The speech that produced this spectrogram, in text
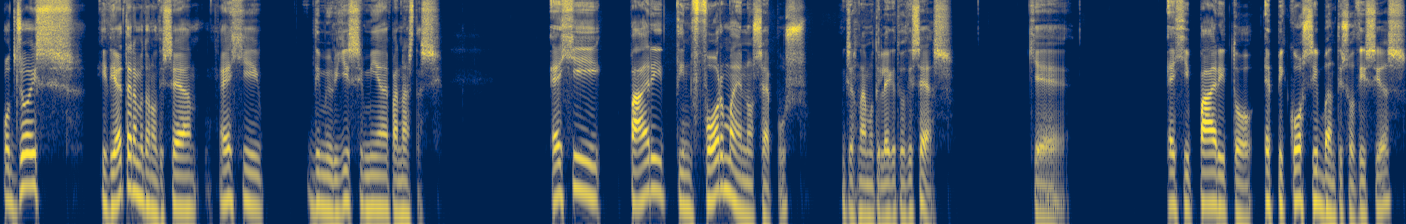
ο Τζόις, ιδιαίτερα με τον Οδυσσέα, έχει δημιουργήσει μία επανάσταση. Έχει πάρει την φόρμα ενός έπους, μην ξεχνάμε ότι λέγεται Οδυσσέας, και έχει πάρει το επικό σύμπαν της Οδύσσιας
